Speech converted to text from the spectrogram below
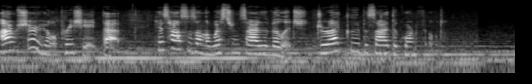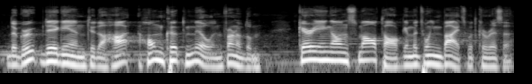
I'm sure he'll appreciate that. His house is on the western side of the village, directly beside the cornfield. The group dig into the hot, home cooked meal in front of them, carrying on small talk in between bites with Carissa.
